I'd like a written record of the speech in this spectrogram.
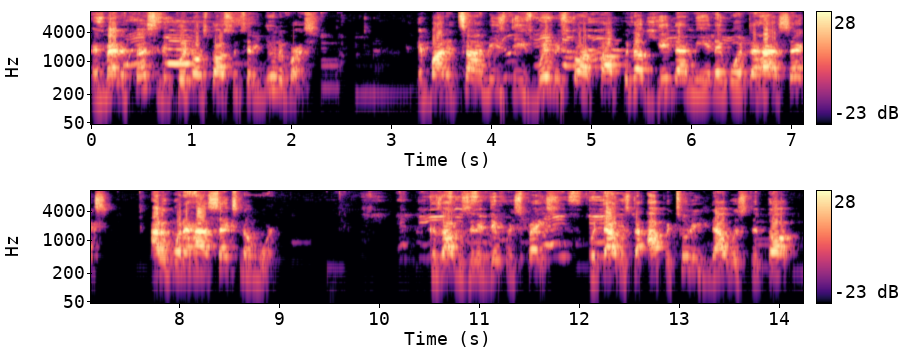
and manifesting and putting those thoughts into the universe. And by the time these these women start popping up, getting at me, and they want to have sex, I didn't want to have sex no more because I was in a different space. But that was the opportunity. That was the thought.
